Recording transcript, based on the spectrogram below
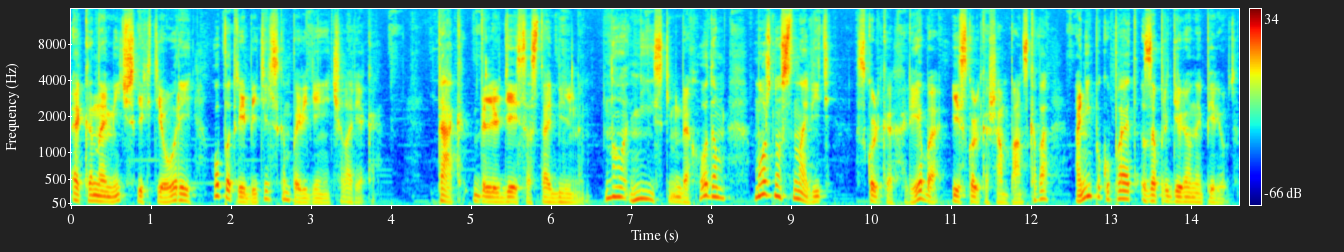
экономических теорий о потребительском поведении человека. Так, для людей со стабильным, но низким доходом можно установить, сколько хлеба и сколько шампанского они покупают за определенный период.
